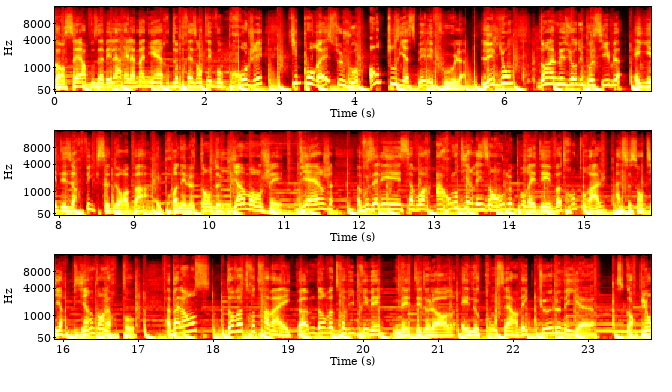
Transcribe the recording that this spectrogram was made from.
Cancer, vous avez l'art et la manière de présenter vos projets qui pourraient ce jour enthousiasmer les foules. Les lions, dans la mesure du possible, ayez des heures fixes de repas et prenez le temps de bien manger. Vierge, vous allez savoir arrondir les angles pour aider votre entourage à se sentir bien dans leur peau. À Balance, dans votre travail comme dans votre vie privée, mettez de l'ordre et ne conservez que le meilleur. Scorpion,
